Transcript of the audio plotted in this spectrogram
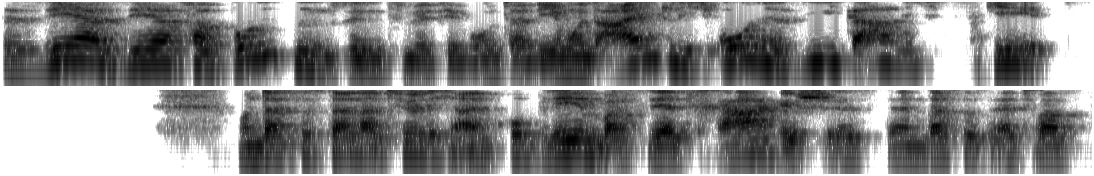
sehr, sehr verbunden sind mit dem Unternehmen und eigentlich ohne sie gar nichts geht. Und das ist dann natürlich ein Problem, was sehr tragisch ist, denn das ist etwas,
